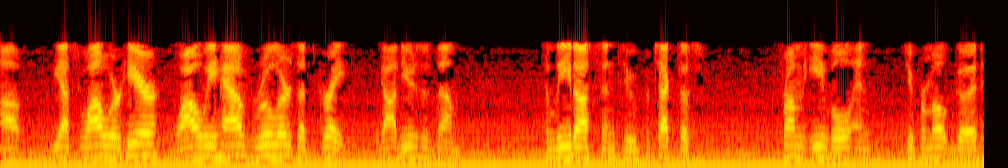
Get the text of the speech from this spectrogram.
uh, yes, while we're here, while we have rulers, that's great. God uses them to lead us and to protect us from evil and to promote good.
